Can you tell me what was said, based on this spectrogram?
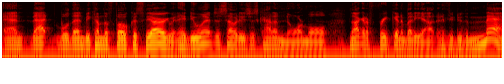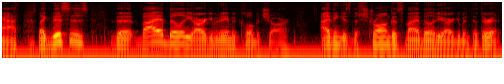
And that will then become the focus of the argument. Hey, do you want just somebody who's just kind of normal, not going to freak anybody out? And if you do the math, like this is the viability argument of Amy Klobuchar. I think is the strongest viability argument that there is.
